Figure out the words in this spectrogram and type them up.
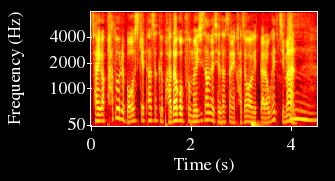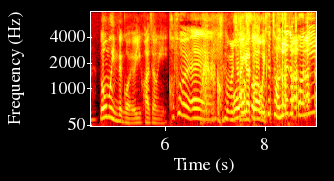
자기가 파도를 멋있게 타서 그 바다 거품을 시선의 제사상에 가져가겠다라고 했지만 음. 너무 힘든 거예요 이 과정이. 거품을 예. 거품을 먹었어. 자기가 또 하고 있어. 그 전제 조건이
